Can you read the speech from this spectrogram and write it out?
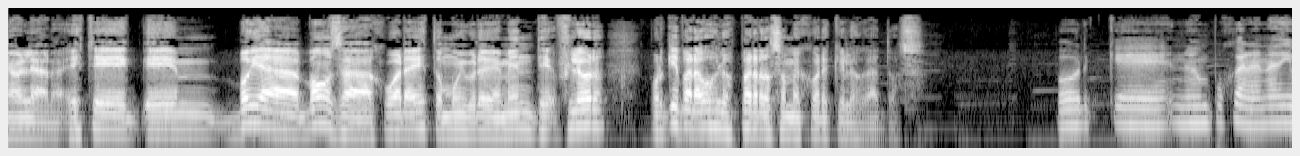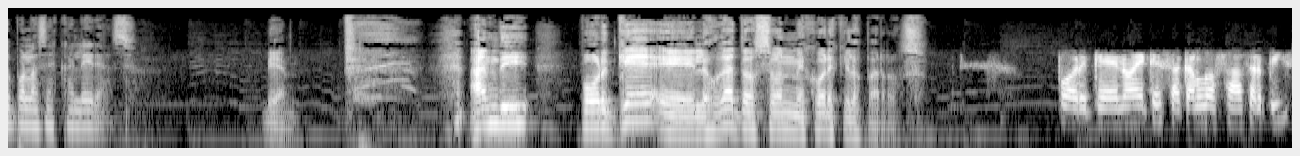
Hablar. Este, eh, voy a, vamos a jugar a esto muy brevemente. Flor, ¿por qué para vos los perros son mejores que los gatos? Porque no empujan a nadie por las escaleras. Bien. Andy, ¿por qué eh, los gatos son mejores que los perros? Porque no hay que sacarlos a hacer pis.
